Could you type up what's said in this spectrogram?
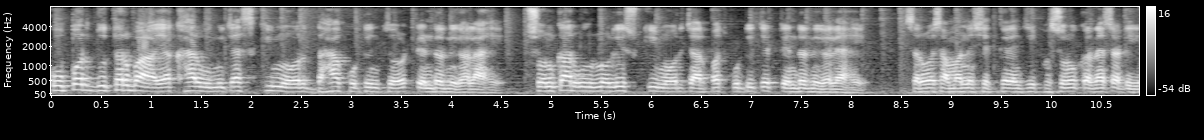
कोपर दुथरबा या खारभूमीच्या स्कीमवर दहा कोटींचं टेंडर निघालं आहे. सोनकार उर्नोली स्कीमवर चार पाच कोटीचे टेंडर निघाले आहे. सर्वसामान्य शेतकऱ्यांची फसवणूक करण्यासाठी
